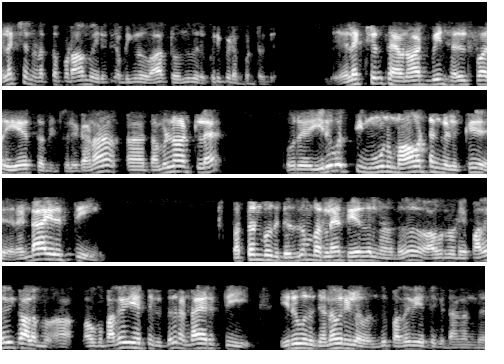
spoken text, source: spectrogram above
எலெக்ஷன் நடத்தப்படாம இருக்கு அப்படிங்கிற ஒரு வார்த்தை வந்து இதுல குறிப்பிடப்பட்டிருக்கு. Elections have not been held for years அப்படின்னு சொல்லிட்டு. ஆனா தமிழ்நாட்டுல ஒரு இருபத்தி மூணு மாவட்டங்களுக்கு ரெண்டாயிரத்தி பத்தொன்பது டிசம்பர்ல தேர்தல் நடந்தது. அவர்களுடைய பதவிக்காலம் அவங்க பதவி ஏற்றுக்கிட்டு ரெண்டாயிரத்தி இருபது ஜனவரியில வந்து பதவி ஏற்றுக்கிட்டாங்க அந்த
